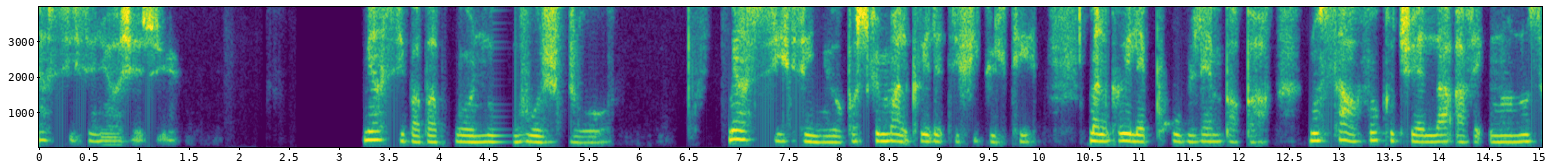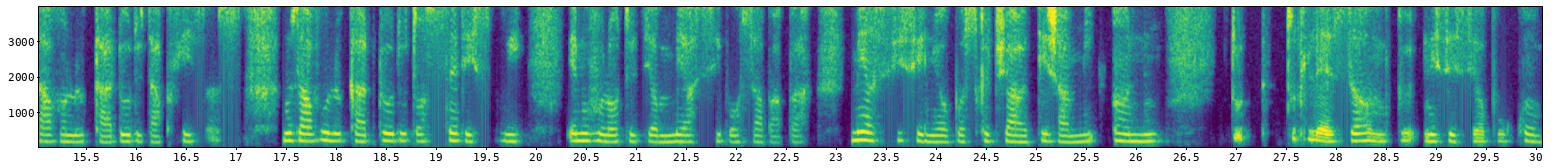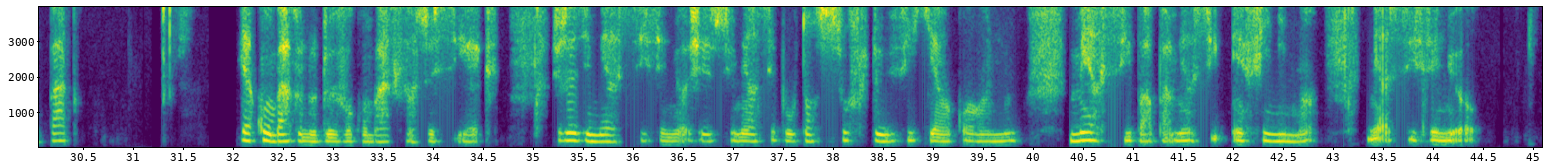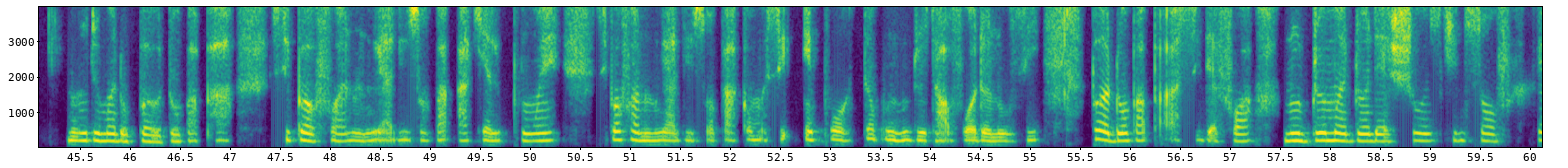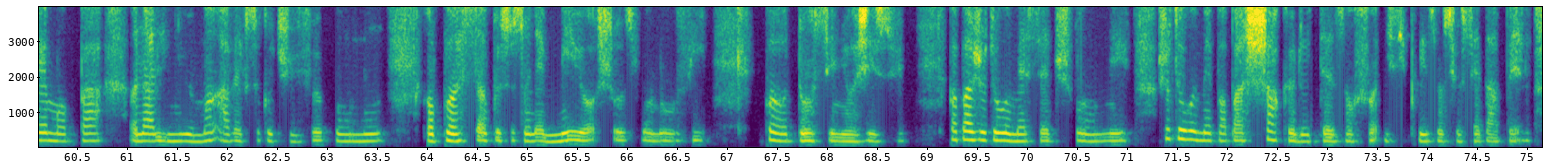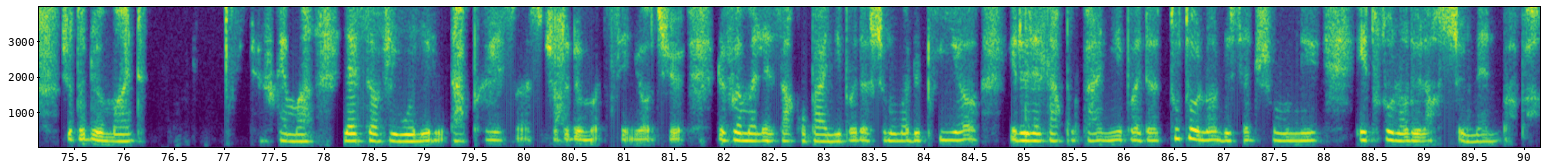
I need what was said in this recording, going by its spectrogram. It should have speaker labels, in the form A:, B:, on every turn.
A: Merci Seigneur Jésus. Merci Papa pour un nouveau jour. Merci Seigneur, parce que malgré les difficultés, malgré les problèmes, Papa, nous savons que tu es là avec nous. Nous avons le cadeau de ta présence. Nous avons le cadeau de ton Saint-Esprit. Et nous voulons te dire merci pour ça, Papa. Merci Seigneur, parce que tu as déjà mis en nous toutes, les armes nécessaires pour combattre les combats que nous devons combattre en ce siècle. Je te dis merci, Seigneur Jésus. Merci pour ton souffle de vie qui est encore en nous. Merci, Papa. Merci infiniment. Merci, Seigneur, nous nous demandons pardon, papa, si parfois nous ne réalisons pas à quel point, si parfois nous ne réalisons pas comment c'est important pour nous de t'avoir dans nos vies. Pardon, papa, si des fois nous demandons des choses qui ne sont vraiment pas en alignement avec ce que tu veux pour nous, en pensant que ce sont les meilleures choses pour nos vies. Pardon, Seigneur Jésus. Papa, je te remets cette journée. Je te remets, Papa, chacun de tes enfants ici présents sur cet appel. Je te demande de vraiment les environner de ta présence. Je te demande, Seigneur Dieu, de vraiment les accompagner pendant ce moment de prière et de les accompagner pendant tout au long de cette journée et tout au long de la semaine, Papa.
